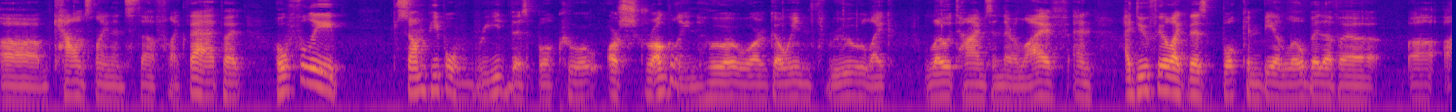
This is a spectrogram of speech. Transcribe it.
um, counseling and stuff like that. But hopefully, some people read this book who are struggling, who are going through like low times in their life, and I do feel like this book can be a little bit of a a, a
